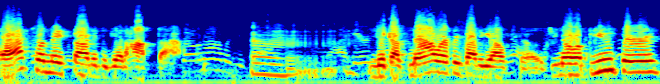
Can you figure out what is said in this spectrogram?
That's when they started to get hostile Um, because now everybody else knows. You know, abusers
